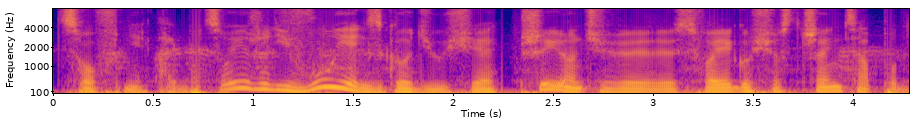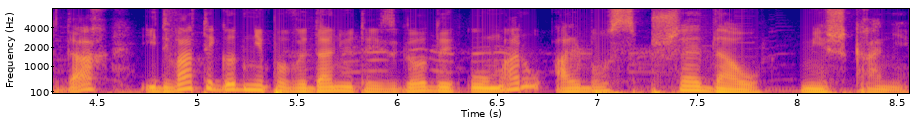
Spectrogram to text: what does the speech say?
cofnie? Albo co jeżeli wujek zgodził się przyjąć y, swojego siostrzeńca pod dach i dwa tygodnie po wydaniu tej zgody umarł albo sprzedał mieszkanie?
